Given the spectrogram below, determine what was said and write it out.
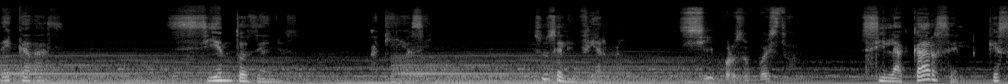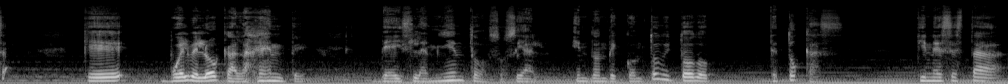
décadas, cientos de años, aquí así. Eso es el infierno. Sí, por supuesto. Si la cárcel, que, es, que vuelve loca a la gente, de aislamiento social, en donde con todo y todo te tocas, tienes esta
